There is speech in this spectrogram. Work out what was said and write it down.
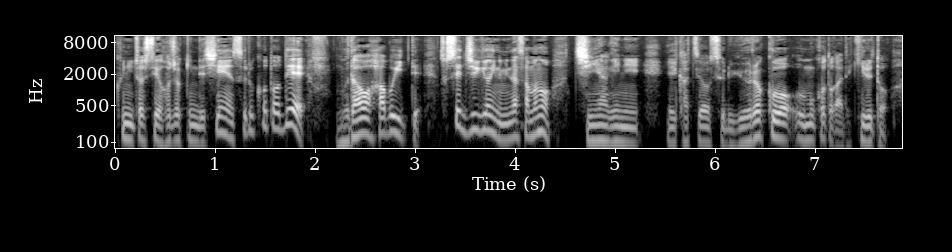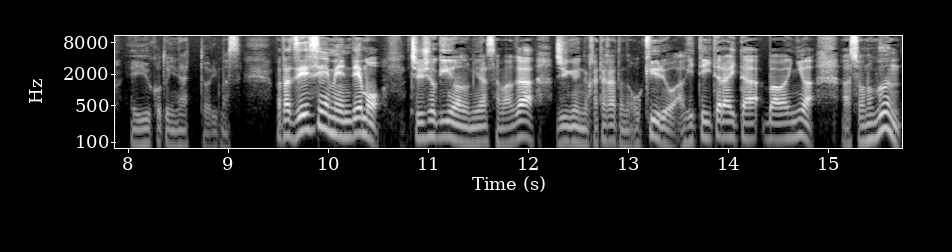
国として補助金で支援することで無駄を省いいて、そして従業員の皆様の賃上げに活用する余力を生むことができるということになっております。また税制面でも中小企業の皆様が従業員の方々のお給料を上げていただいた場合には、その分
